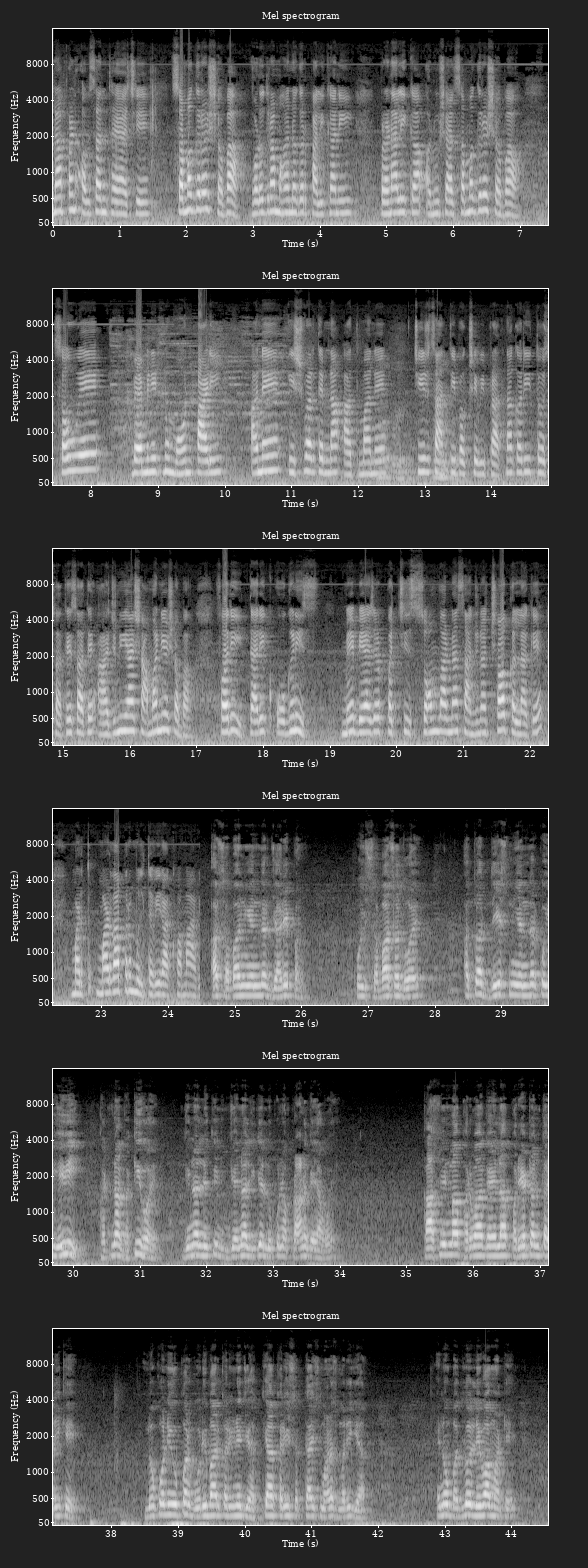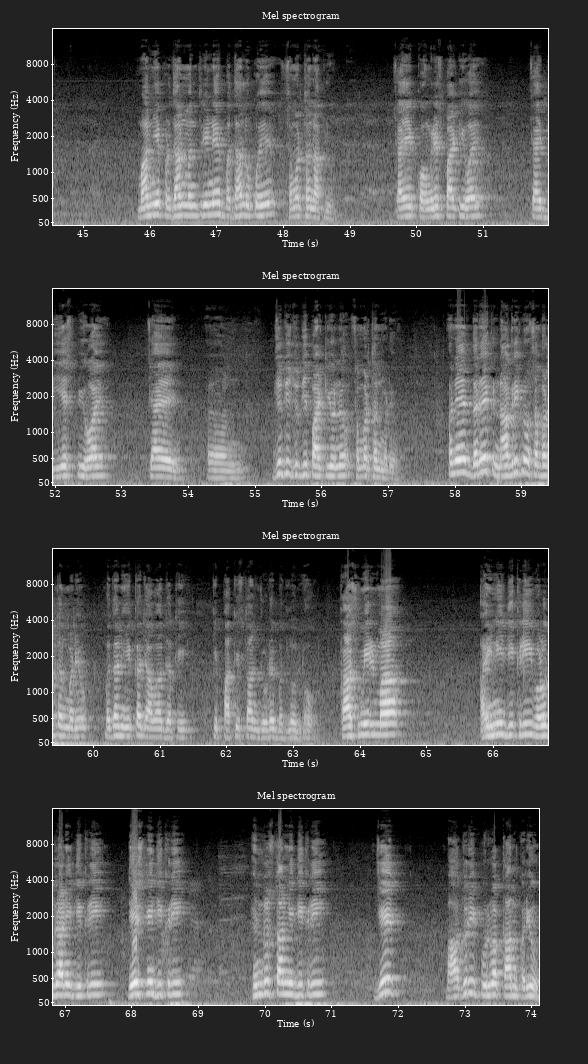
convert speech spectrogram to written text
ના પણ અવસાન થયા છે. સમગ્ર સભા વડોદરા મહાનગરપાલિકાની પ્રણાલિકા અનુસાર સમગ્ર સભા સૌએ બે મિનિટનું મૌન પાડી અને ઈશ્વર તેમના આત્માને ચીર શાંતિ બક્ષે એવી પ્રાર્થના કરી. તો સાથે સાથે આજની આ સામાન્ય સભા ફરી તારીખ ઓગણીસ મે બે હજાર પચીસ સોમવારના સાંજના છ કલાકે મળવા પર મુલતવી રાખવામાં આવી. આ સભાની અંદર જ્યારે પણ કોઈ સભાસદ હોય અથવા દેશની અંદર કોઈ એવી ઘટના ઘટી હોય જેના લીધે જેના લીધે લોકોના પ્રાણ ગયા હોય. કાશ્મીરમાં ફરવા ગયેલા પર્યટન તરીકે લોકોની ઉપર ગોળીબાર કરીને જે હત્યા કરી સત્તાવીસ માણસ મરી ગયા. એનો બદલો લેવા માટે માનનીય પ્રધાનમંત્રીને બધા લોકોએ સમર્થન આપ્યું. ચાહે કોંગ્રેસ પાર્ટી હોય, ચાહે બીએસપી હોય, ચાહે જુદી જુદી પાર્ટીઓનો સમર્થન મળ્યો. અને દરેક નાગરિકનો સમર્થન મળ્યો. બધાની એક જ આવાજ હતી કે પાકિસ્તાન જોડે બદલો લો. કાશ્મીરમાં અહીંની દીકરી, વડોદરાની દીકરી, દેશની દીકરી, હિન્દુસ્તાનની દીકરી જે બહાદુરીપૂર્વક કામ કર્યું,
